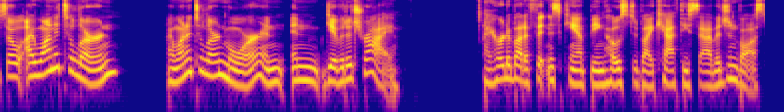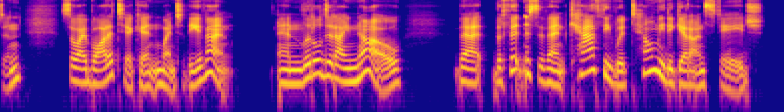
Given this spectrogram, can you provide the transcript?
so I wanted to learn. I wanted to learn more and, and give it a try. I heard about a fitness camp being hosted by Kathy Savage in Boston, so I bought a ticket and went to the event. And little did I know that the fitness event, Kathy would tell me to get on stage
